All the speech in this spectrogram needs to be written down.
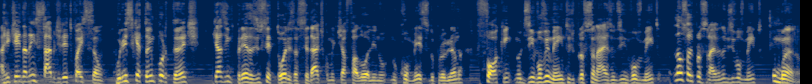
a gente ainda nem sabe direito quais são. Por isso que é tão importante que as empresas e os setores da sociedade, como a gente já falou ali no, no começo do programa, foquem no desenvolvimento de profissionais, no desenvolvimento, não só de profissionais, mas no desenvolvimento humano.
